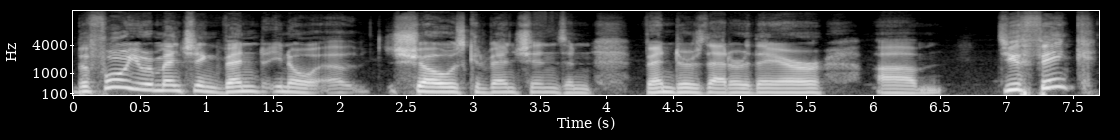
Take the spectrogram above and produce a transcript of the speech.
before you were mentioning vend, you know, uh, shows, conventions, and vendors that are there. Um, do you think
